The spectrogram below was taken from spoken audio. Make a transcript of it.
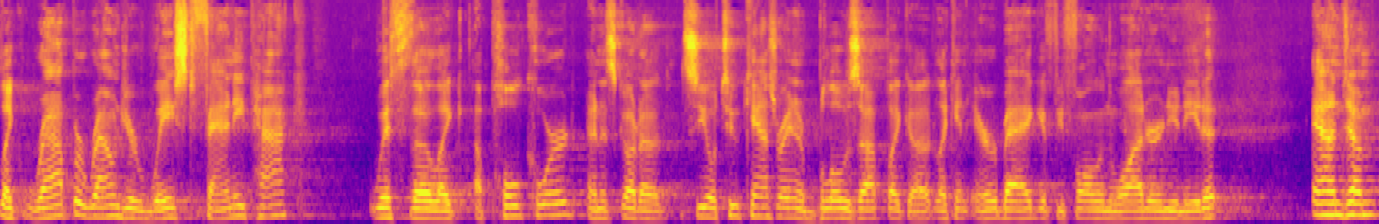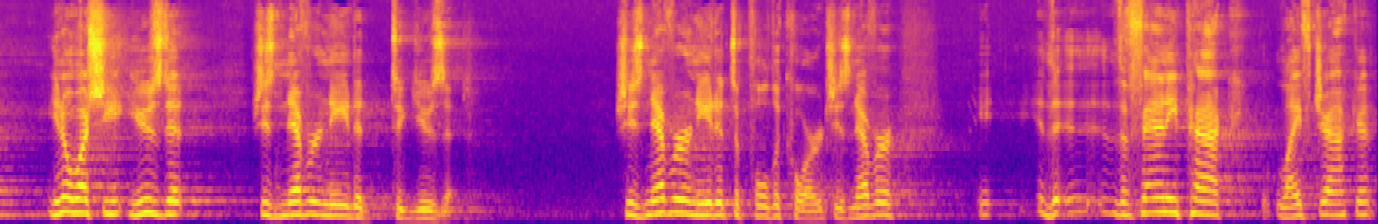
like wrap around your waist fanny pack with like a pull cord, and it's got a CO2 canister right, and it blows up like a like an airbag if you fall in the water and you need it. And um, you know what? She used it. She's never needed to use it. She's never needed to pull the cord. She's never the, the fanny pack life jacket.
